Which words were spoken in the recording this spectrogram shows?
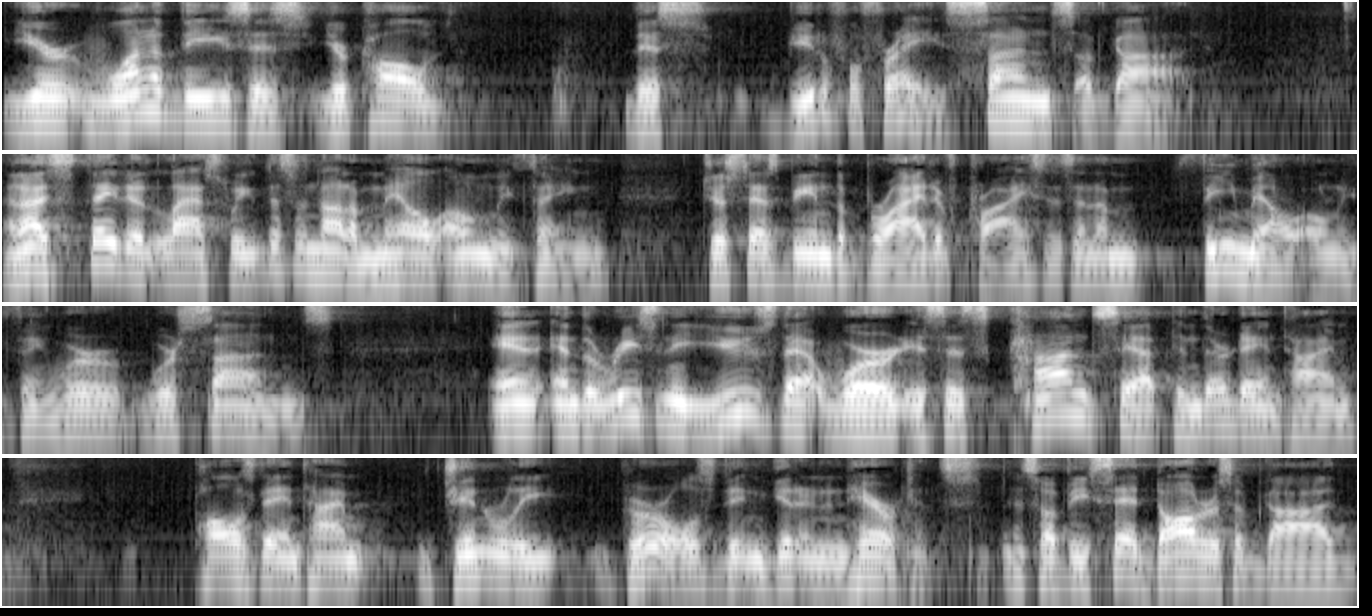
You're, one of these is you're called this beautiful phrase, sons of God. And I stated last week, this is not a male only thing just as being the bride of Christ isn't a female only thing. We're, we're sons. And, and the reason he used that word is this concept in their day and time, Paul's day and time, generally girls didn't get an inheritance. And so if he said daughters of God,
